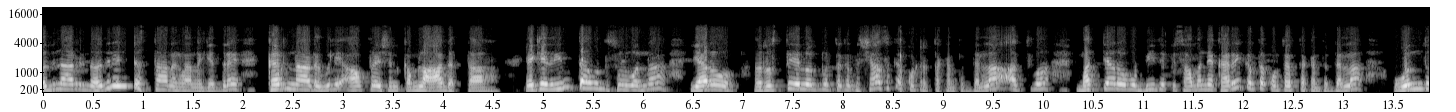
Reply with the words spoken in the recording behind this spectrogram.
ಹದಿನಾರರಿಂದ ಹದಿನೆಂಟು ಸ್ಥಾನಗಳನ್ನು ಗೆದ್ರೆ ಕರ್ನಾಟಕದಲ್ಲಿ ಆಪರೇಷನ್ ಕಮಲ ಆಗತ್ತಾ? ಯಾಕೆಂದ್ರೆ ಇಂಥ ಒಂದು ಸುಳುವನ್ನ ಯಾರೋ ರಸ್ತೆಯಲ್ಲಿ ಹೋಗಿ ಬರ್ತಕ್ಕಂಥ ಶಾಸಕ ಕೊಟ್ಟಿರ್ತಕ್ಕಂಥದ್ದಲ್ಲ, ಅಥವಾ ಮತ್ತಾರೋ ಒಬ್ಬ ಬಿಜೆಪಿ ಸಾಮಾನ್ಯ ಕಾರ್ಯಕರ್ತ ಕೊಡ್ತಾ ಇರ್ತಕ್ಕಂಥದ್ದೆಲ್ಲ ಒಂದು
